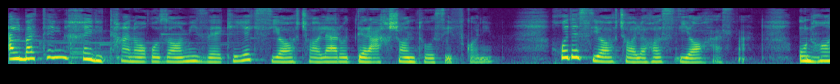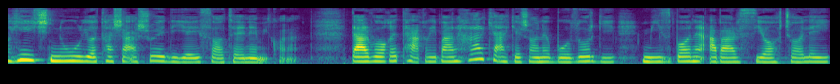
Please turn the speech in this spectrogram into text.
البته این تناقض تناقض‌آمیزه که یک سیاه چاله رو درخشان توصیف کنیم. خود سیاه چاله ها سیاه هستند. اونها هیچ نور یا تشعشع دیگه ای ساطع نمی کنند. در واقع تقریبا هر کهکشان بزرگی میزبان ابر سیاه چاله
